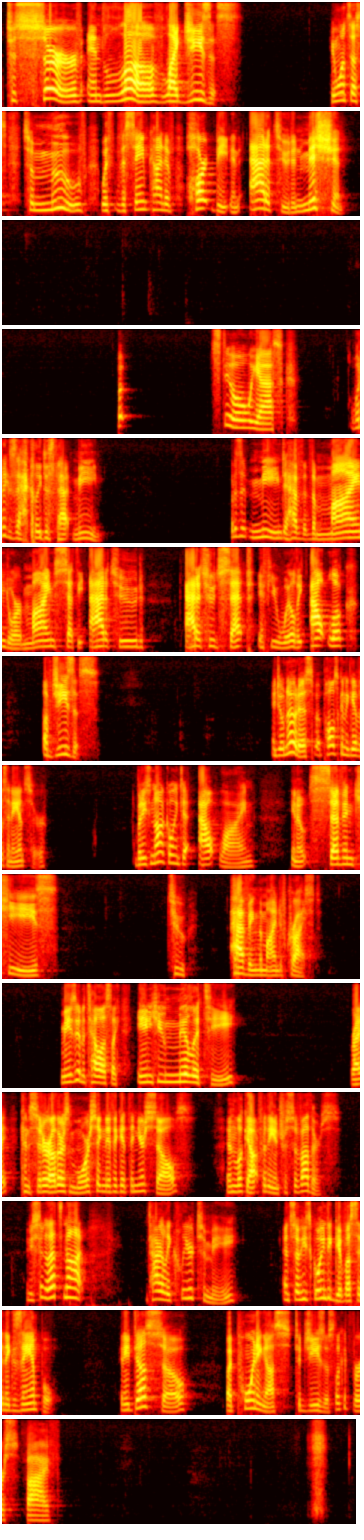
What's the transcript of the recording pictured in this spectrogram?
to serve and love like Jesus. He wants us to move with the same kind of heartbeat and attitude and mission. But still, we ask, what exactly does that mean? What does it mean to have the mind or mindset, the attitude, attitude set, if you will, the outlook of Jesus? And you'll notice, but Paul's going to give us an answer, but he's not going to outline, you know, seven keys to having the mind of Christ. I mean, he's going to tell us, like, in humility, right? Consider others more significant than yourselves and look out for the interests of others. And you say, well, that's not entirely clear to me. And so he's going to give us an example. And he does so by pointing us to Jesus. Look at verse 5.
